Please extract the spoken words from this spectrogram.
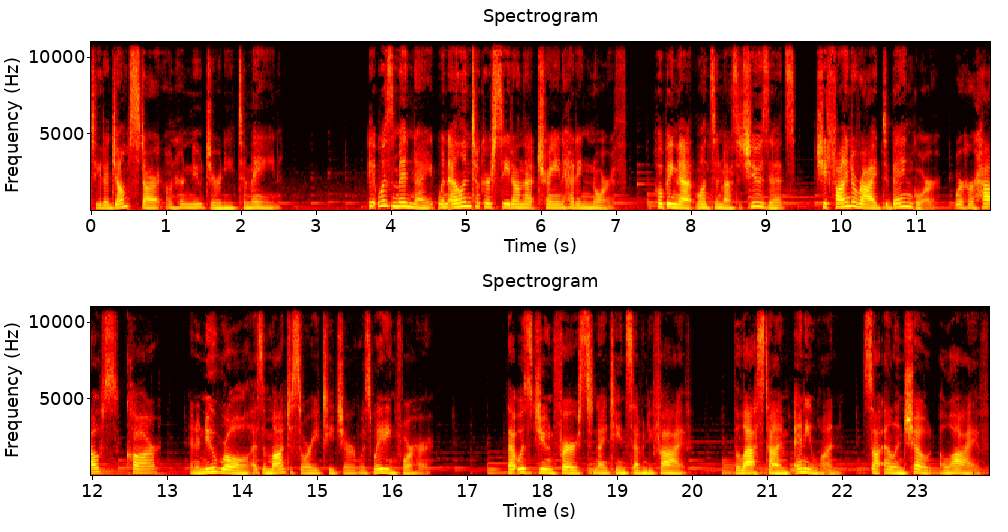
to get a jump start on her new journey to Maine. It was midnight when Ellen took her seat on that train heading north, hoping that once in Massachusetts, she'd find a ride to Bangor, where her house, car, and a new role as a Montessori teacher was waiting for her. That was June 1st, 1975, the last time anyone saw Ellen Choate alive.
